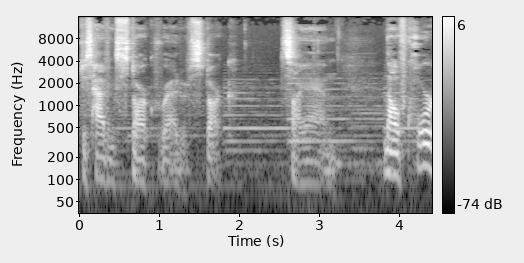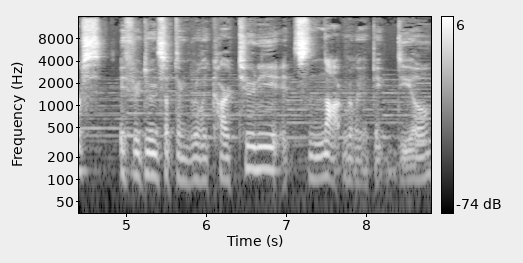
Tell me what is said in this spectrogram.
just having stark red or stark cyan. Now, of course, if you're doing something really cartoony, it's not really a big deal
